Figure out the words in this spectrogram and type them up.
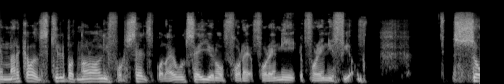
remarkable skill, but not only for sales, but I would say you know for for any for any field. So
